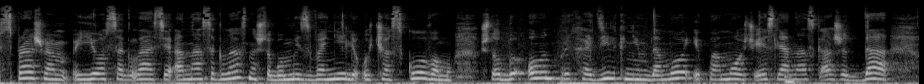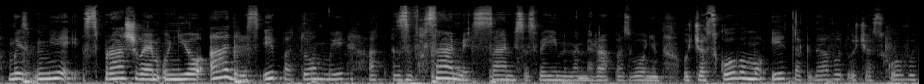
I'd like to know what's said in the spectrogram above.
спрашиваем ее согласие, она согласна, чтобы мы звонили участковому, чтобы он приходил к ним домой и помочь. Если она скажет «да», мы, мы спрашиваем у нее адрес, и потом мы от... сами, сами со своими номера позвоним участковому, и тогда вот участковый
